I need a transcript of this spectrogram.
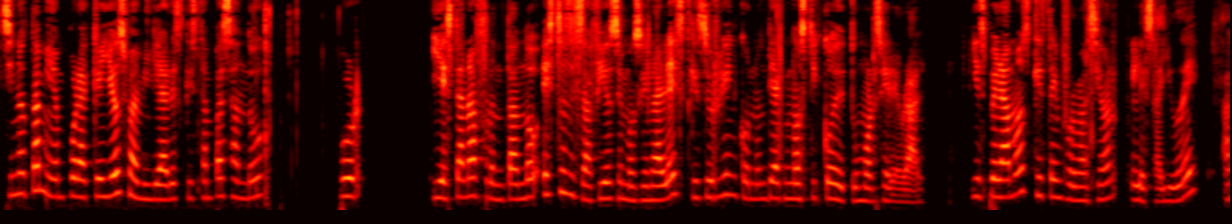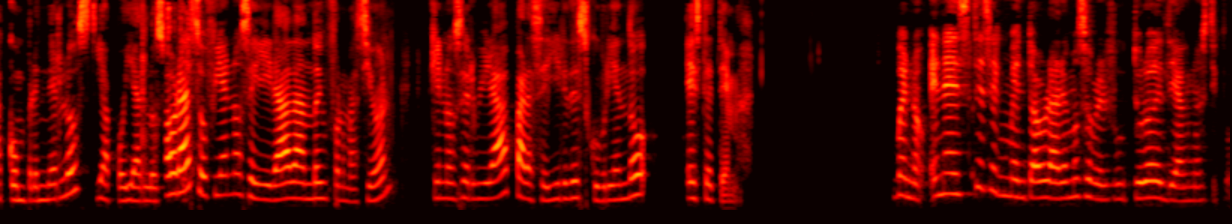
sino también por aquellos familiares que están pasando por y están afrontando estos desafíos emocionales que surgen con un diagnóstico de tumor cerebral y esperamos que esta información les ayude a comprenderlos y apoyarlos. Ahora Sofía nos seguirá dando información que nos servirá para seguir descubriendo este tema. Bueno, en este segmento hablaremos sobre el futuro del diagnóstico.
